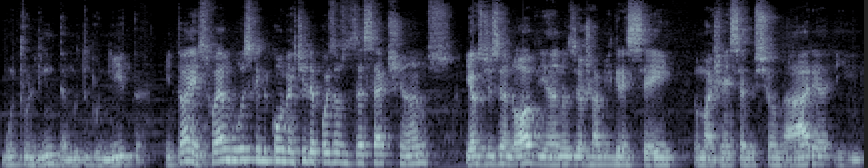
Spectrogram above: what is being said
muito linda, muito bonita. Então é isso, foi a música que me converti depois aos 17 anos. E aos 19 anos eu já me ingressei numa agência missionária e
